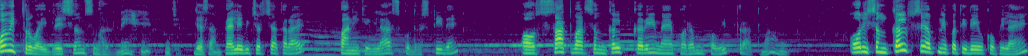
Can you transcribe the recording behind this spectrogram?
पवित्र वाइब्रेशंस भरने हैं। जैसा हम पहले भी चर्चा कराए पानी के गिलास को दृष्टि दें और सात बार संकल्प करें, मैं परम पवित्र आत्मा हूँ। और इस संकल्प से अपने पति देव को पिलाएँ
